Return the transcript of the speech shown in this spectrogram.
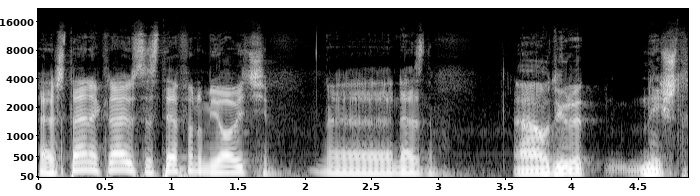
E, šta je na kraju sa Stefanom Jovićem? E, ne znam. A, odigrao je ništa,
